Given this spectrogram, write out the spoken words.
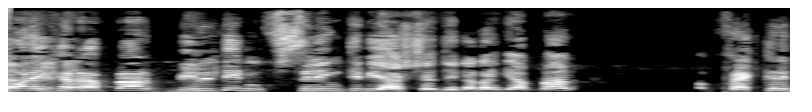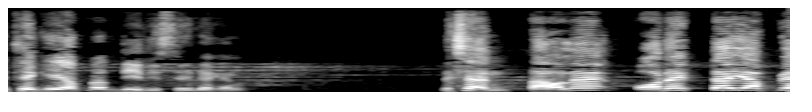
আবার এখানে আপনার বিল্ট ইন সিলিং টিভি আসছে যেটা নাকি আপনার ফ্যাক্টরি থেকে আপনার দিয়ে দিচ্ছে এই দেখেন। দেখছেন? তাহলে অনেকটাই আপনি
